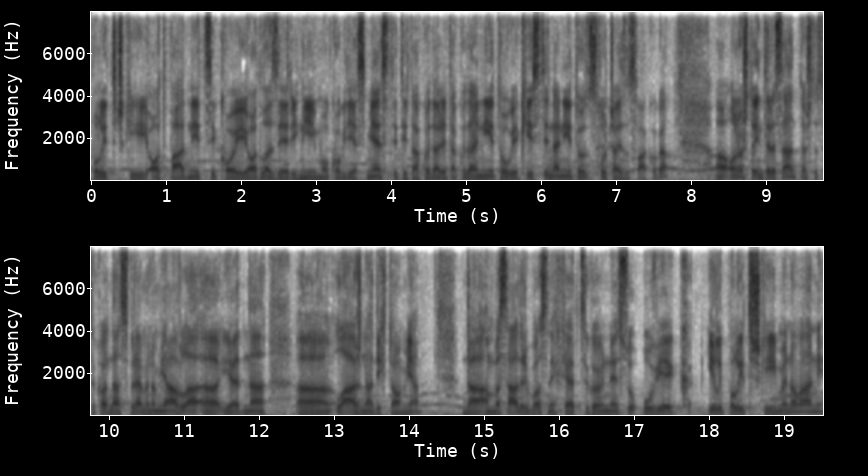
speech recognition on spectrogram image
politički otpadnici koji odlaze jer ih nije imao ko gdje smjestiti i tako dalje, tako dalje, nije to uvijek istina, nije to slučaj za svakoga. ono što je interesantno što se kod nas vremenom javila jedna lažna dihtomija da ambasadori Bosne i Hercegovine su uvijek ili politički imenovani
